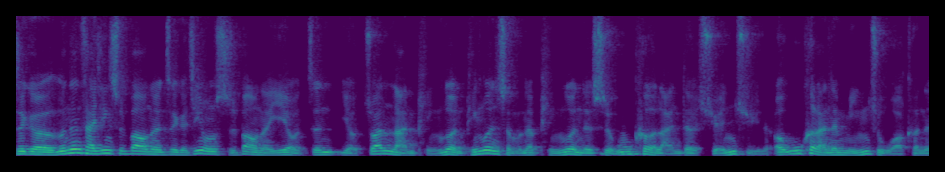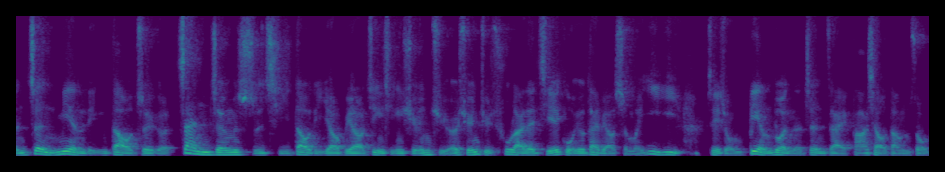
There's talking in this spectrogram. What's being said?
这个伦敦财经时报呢，这个金融时报呢，也有真有专栏评论，评论什么呢？评论的是乌克兰的选举呢，而乌克兰的民主啊，可能正面临到这个战争时期，到底要不要进行选举？而选举出来的结果又代表什么意义？这种辩论呢，正在发酵当中。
